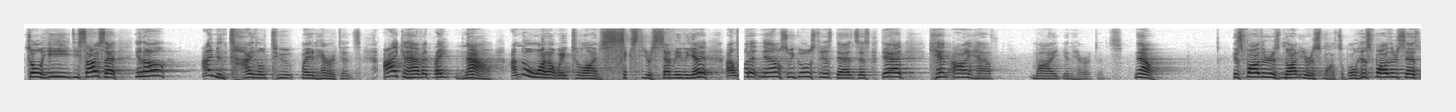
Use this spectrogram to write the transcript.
So he decides that, you know, I'm entitled to my inheritance. I can have it right now. I don't want to wait till I'm 60 or 70 to get it. I want it now. So he goes to his dad and says, Dad, can I have my inheritance? Now, his father is not irresponsible. His father says,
